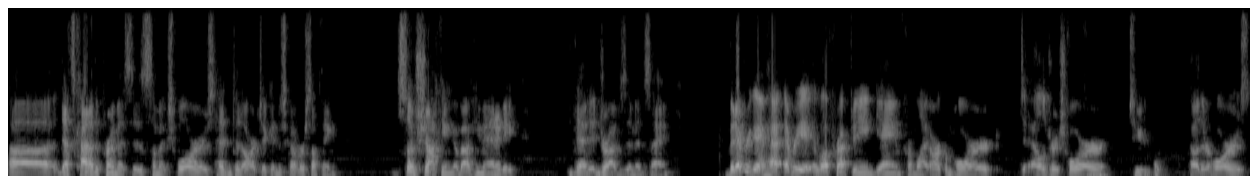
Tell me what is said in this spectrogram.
Uh, that's kind of the premise: is some explorers head into the Arctic and discover something so shocking about humanity that it drives them insane. But every game every Lovecraftian game from like Arkham Horror to Eldritch Horror to other horrors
